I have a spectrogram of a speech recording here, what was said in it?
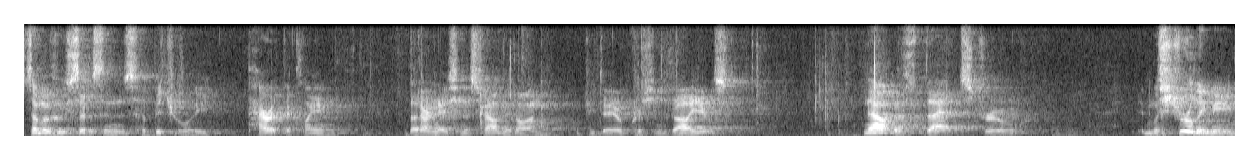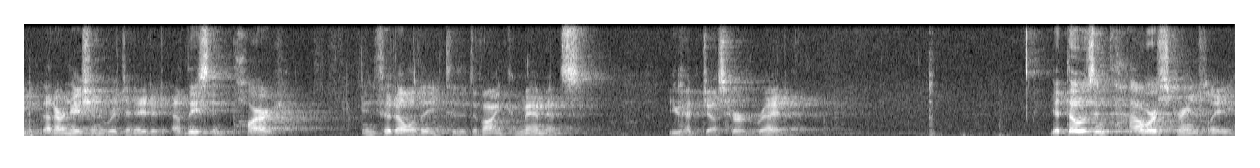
some of whose citizens habitually parrot the claim that our nation is founded on Judeo Christian values. Now, if that's true, it must surely mean that our nation originated, at least in part, in fidelity to the divine commandments you have just heard read. Yet those in power, strangely,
